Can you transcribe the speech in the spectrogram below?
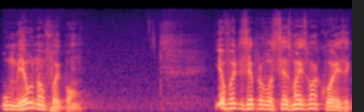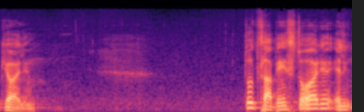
O meu não foi bom. E eu vou dizer para vocês mais uma coisa, que olha, todos sabem a história, ele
